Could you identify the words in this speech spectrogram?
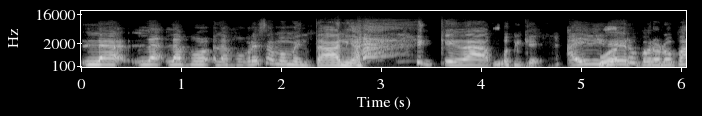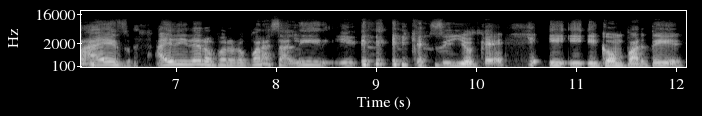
la, la, la, po- la pobreza momentánea que da, porque hay dinero, pero no para eso. Hay dinero, pero no para salir y, y, y qué sé yo qué, y, y, y compartir.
